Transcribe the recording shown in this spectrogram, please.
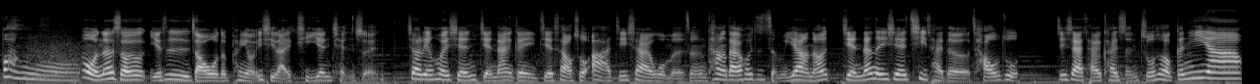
棒哦！那我那时候也是找我的朋友一起来体验潜水，教练会先简单跟你介绍说啊，接下来我们整趟大概会是怎么样，然后简单的一些器材的操作。接下来才会开始着手更衣啊。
